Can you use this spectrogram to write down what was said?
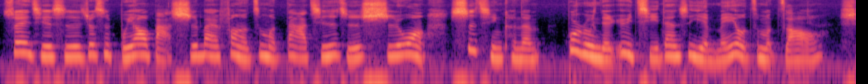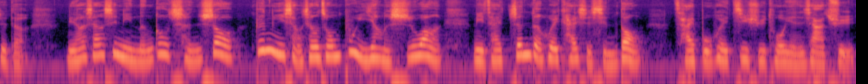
所以其实就是不要把失败放得这么大，其实只是失望，事情可能不如你的预期，但是也没有这么糟。是的，你要相信你能够承受跟你想象中不一样的失望，你才真的会开始行动，才不会继续拖延下去。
